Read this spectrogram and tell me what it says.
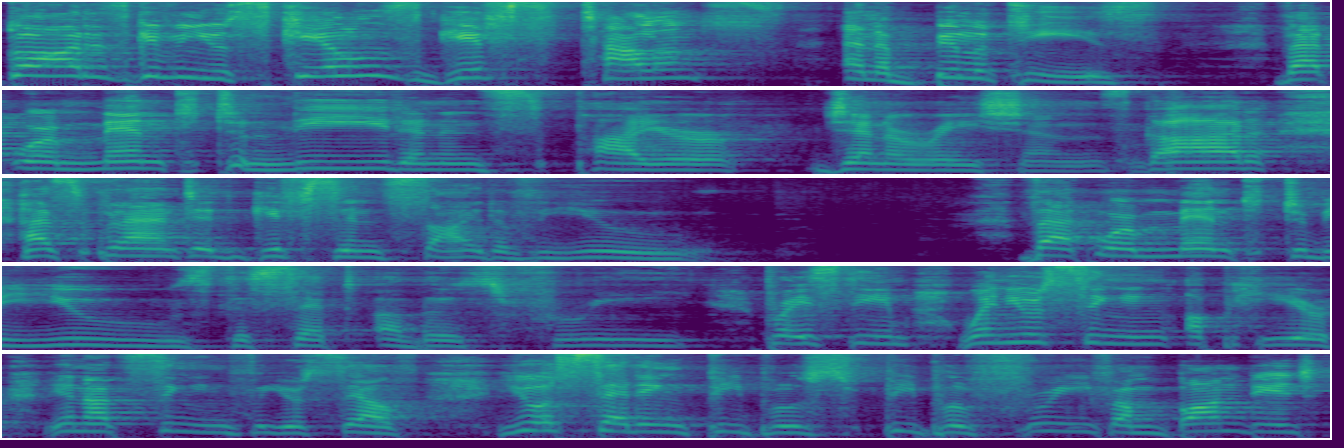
God has given you skills, gifts, talents, and abilities that were meant to lead and inspire generations. God has planted gifts inside of you that were meant to be used to set others free. Praise team, when you're singing up here, you're not singing for yourself. You're setting people's people free from bondage.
